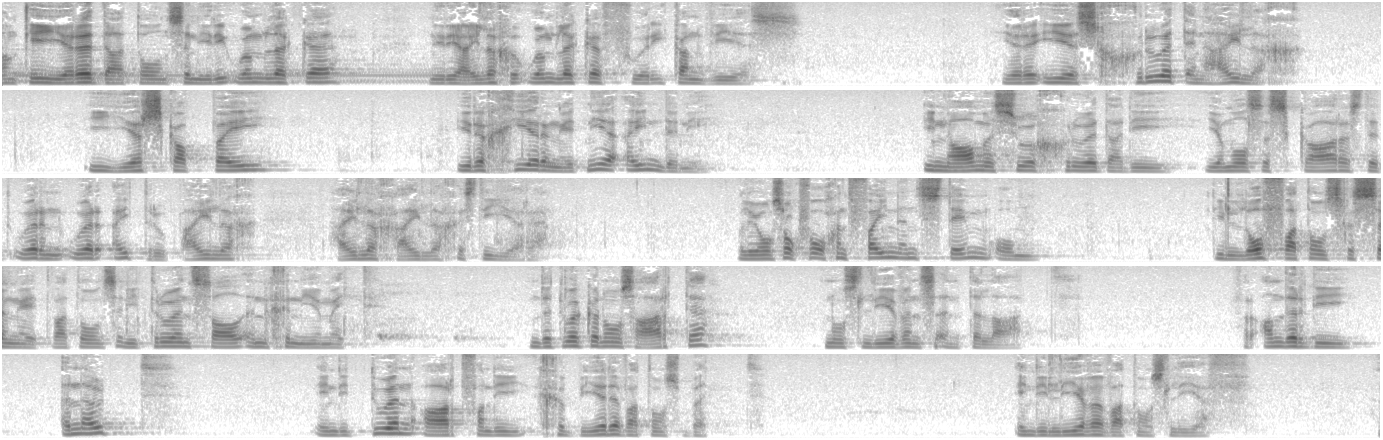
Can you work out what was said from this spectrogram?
Dankie Here dat ons in hierdie oomblikke, in hierdie heilige oomblikke voor U kan wees. Here, U is groot en heilig. U heerskappy, U regering het nie 'n einde nie. U naam is so groot dat die hemelse skare dit oor en oor uitroep. Heilig, heilig, heilig is die Here. Wil U ons ook volgens fyn instem om die lof wat ons gesing het, wat ons in die troonsaal ingeneem het. Om dit ook in ons harte en ons lewens in te laat. Verander die inhoud en die toonaard van die gebede wat ons bid en die lewe wat ons leef.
